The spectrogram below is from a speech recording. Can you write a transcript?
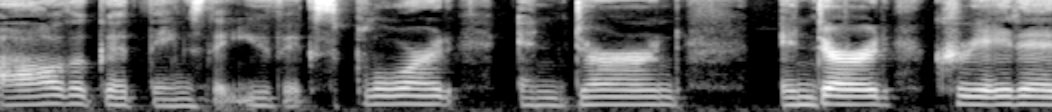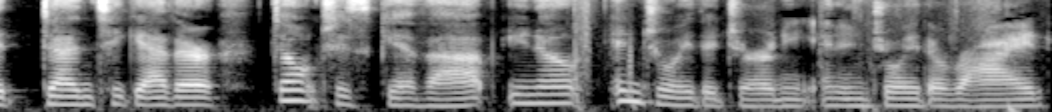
all the good things that you've explored, endured, endured, created, done together. Don't just give up, you know, enjoy the journey and enjoy the ride.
